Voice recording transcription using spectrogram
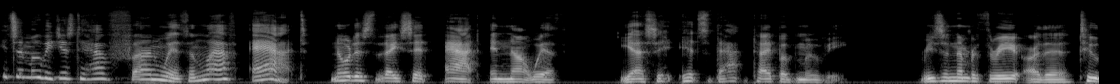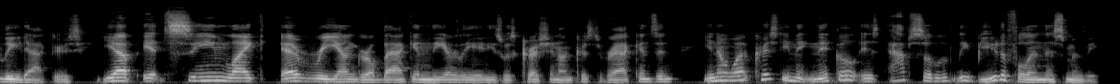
It's a movie just to have fun with and laugh at. Notice that I said at and not with. Yes, it's that type of movie. Reason number three are the two lead actors. Yep, it seemed like every young girl back in the early 80s was crushing on Christopher Atkins, and you know what? Kristy McNichol is absolutely beautiful in this movie.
